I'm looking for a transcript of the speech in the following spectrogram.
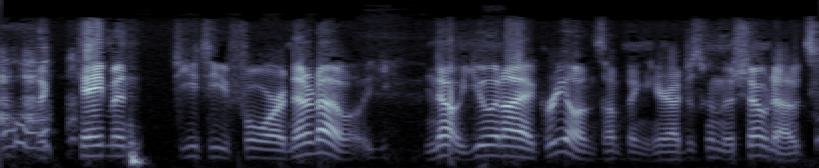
oh, the Cayman GT4. No, no, no. No, you and I agree on something here. I just went in the show notes.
